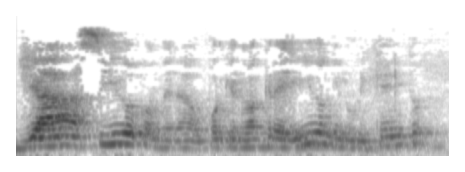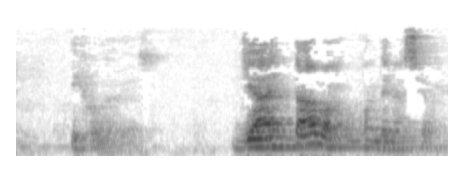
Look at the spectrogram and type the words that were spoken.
ya ha sido condenado porque no ha creído en el unigénito Hijo de Dios. Ya está bajo condenación.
